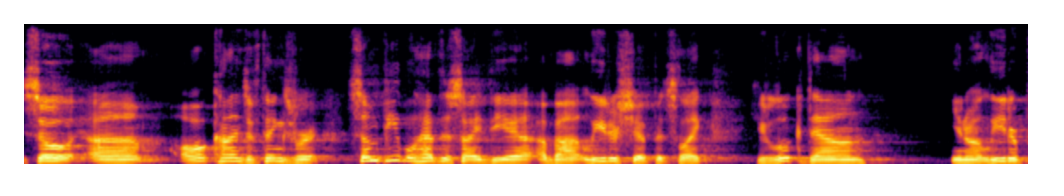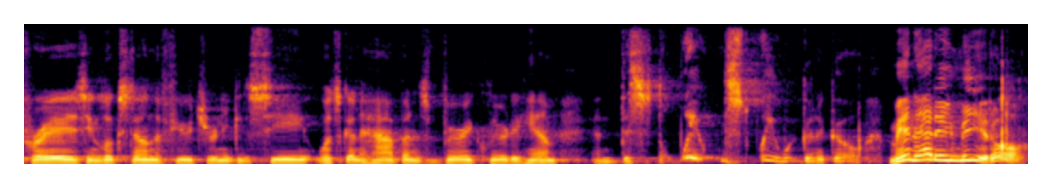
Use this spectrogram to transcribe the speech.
So um, all kinds of things where some people have this idea about leadership. It's like you look down, you know, a leader prays, he looks down the future and he can see what's going to happen. It's very clear to him, and this is the way. This is the way we're going to go. Man, that ain't me at all.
